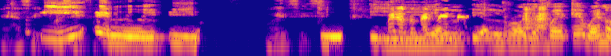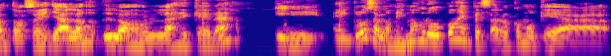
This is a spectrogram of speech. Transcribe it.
Es así. Y el, y, el, rollo fue que, bueno, entonces ya los, los, las disqueras y, e incluso los mismos grupos empezaron como que a,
